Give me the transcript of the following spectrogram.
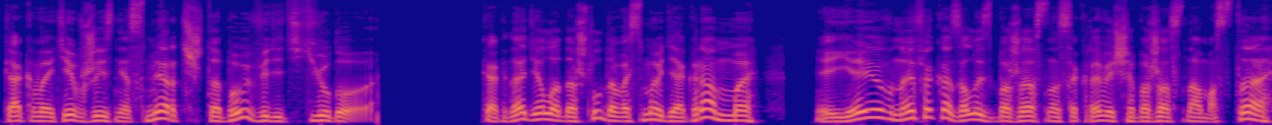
как войти в жизнь и смерть, чтобы увидеть Юду. Когда дело дошло до восьмой диаграммы, ею вновь оказалось божественное сокровище божественного моста,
